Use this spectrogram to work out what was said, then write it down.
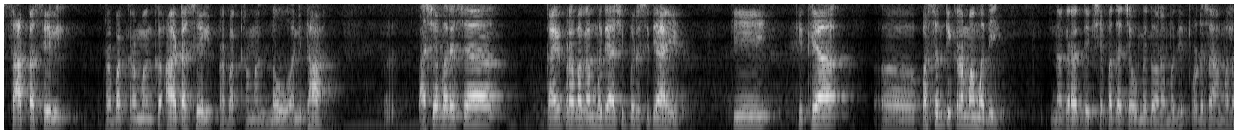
सात असेल प्रभाग क्रमांक आठ असेल प्रभाग क्रमांक नऊ आणि दहा. अशा बऱ्याचशा काही प्रभागांमध्ये अशी परिस्थिती आहे की तिथल्या पसंतीक्रमामध्ये पसंती क्रमामध्ये नगराध्यक्षपदाच्या उमेदवारामध्ये थोडंसं आम्हाला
